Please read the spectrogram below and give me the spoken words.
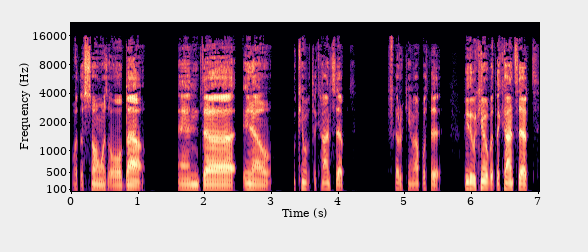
what the song was all about. And uh, you know, we came up with the concept. I forgot who came up with it. Either we came up with the concept.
